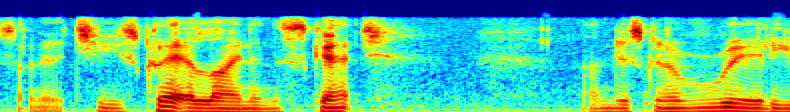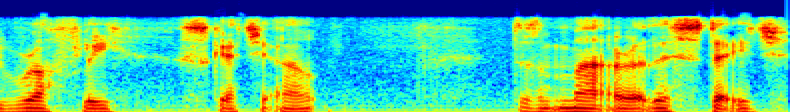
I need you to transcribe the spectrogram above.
So I'm going to choose create a line in the sketch. I'm just going to really roughly sketch it out. Doesn't matter at this stage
